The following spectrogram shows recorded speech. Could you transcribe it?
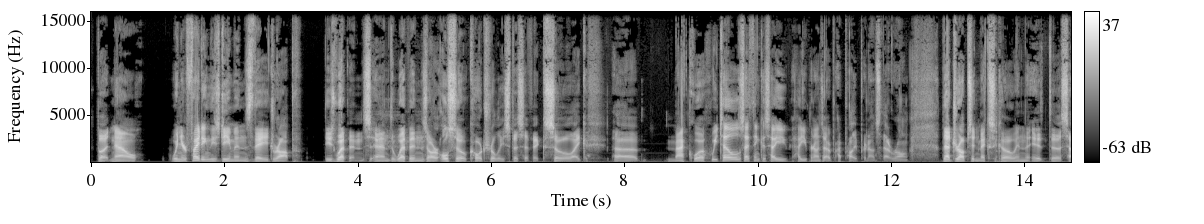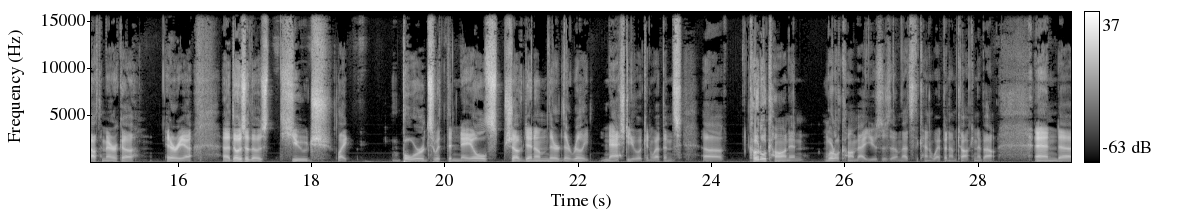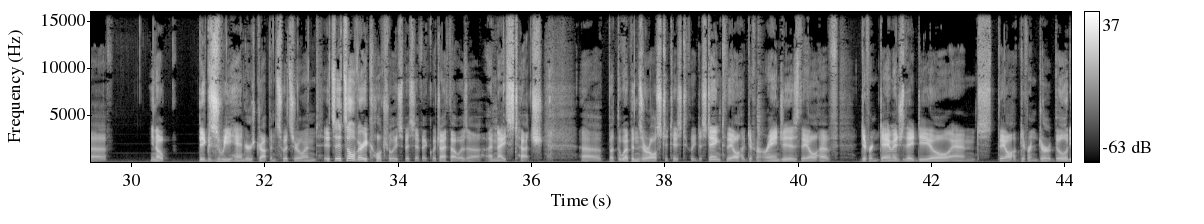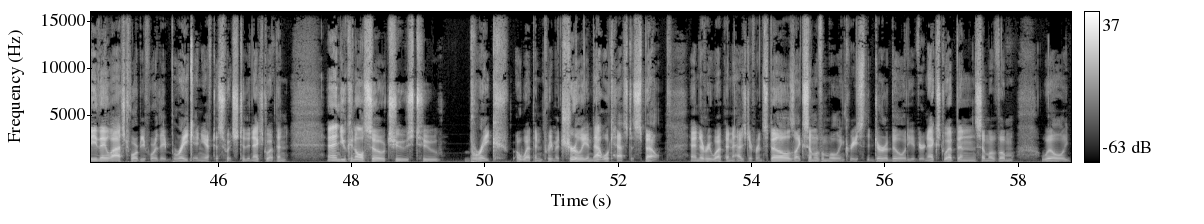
but now, when you're fighting these demons, they drop these weapons, and the weapons are also culturally specific. So, like, uh, Macuahuitls, I think is how you how you pronounce it. I, I probably pronounced that wrong. That drops in Mexico in the, in the South America area. Uh, those are those huge like boards with the nails shoved in them. They're they're really nasty looking weapons. Uh, Kotal Kahn in Mortal Kombat uses them. That's the kind of weapon I'm talking about. And uh, you know, big Zweihanders drop in Switzerland. It's it's all very culturally specific, which I thought was a, a nice touch. Uh, but the weapons are all statistically distinct. They all have different ranges. They all have different damage they deal, and they all have different durability they last for before they break, and you have to switch to the next weapon. And you can also choose to break a weapon prematurely, and that will cast a spell. And every weapon has different spells. Like some of them will increase the durability of your next weapon, some of them will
